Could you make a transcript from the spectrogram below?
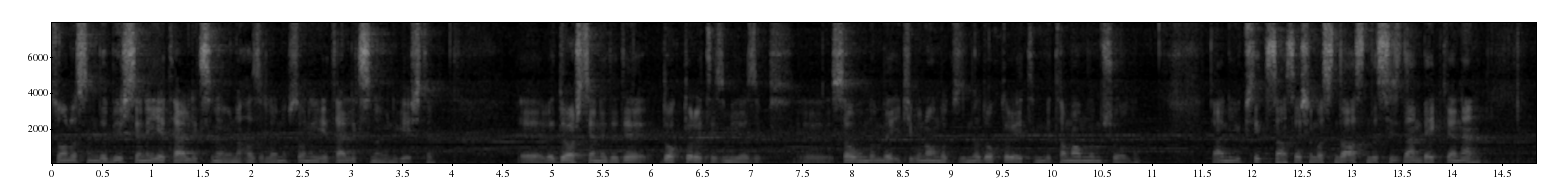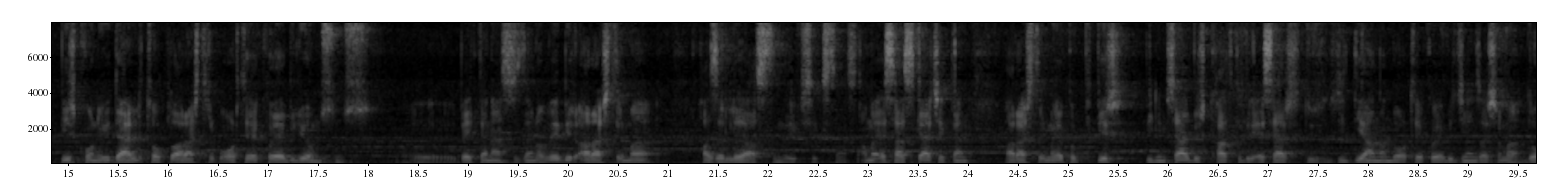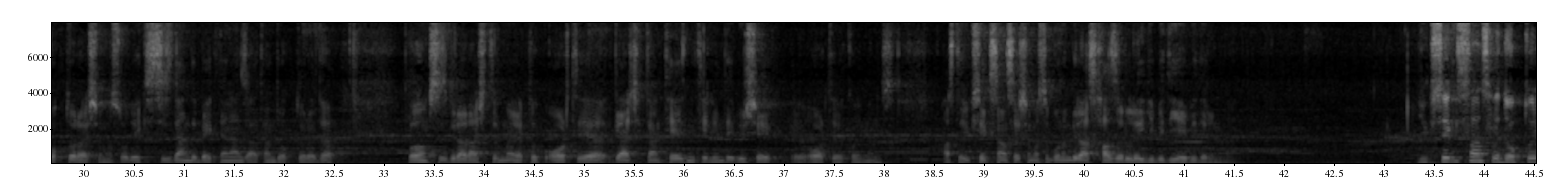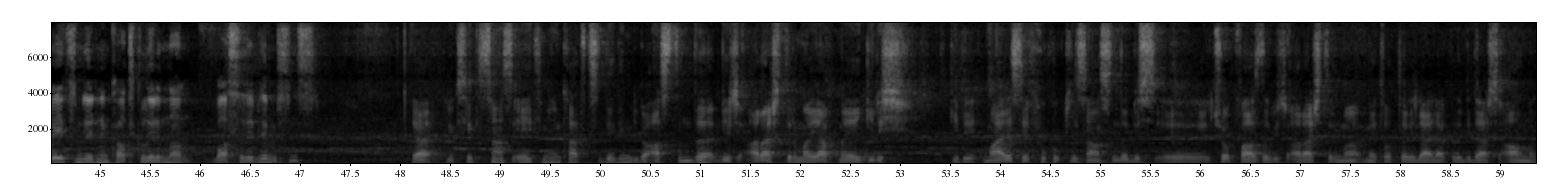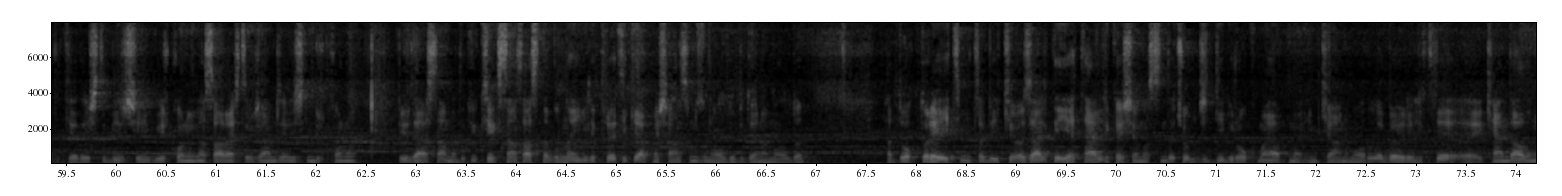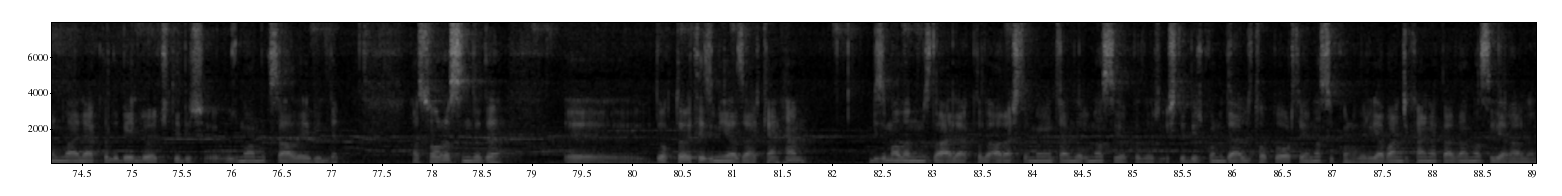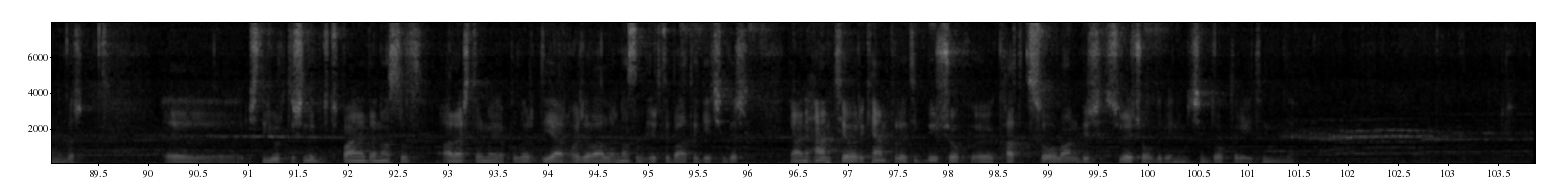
Sonrasında bir sene yeterlik sınavına hazırlanıp sonra yeterlik sınavını geçtim. E, ve 4 senede de doktora tezimi yazıp e, savundum ve 2019 yılında doktora eğitimimi tamamlamış oldum. Yani yüksek lisans aşamasında aslında sizden beklenen bir konuyu derli toplu araştırıp ortaya koyabiliyor musunuz? Ee, beklenen sizden o ve bir araştırma hazırlığı aslında yüksek lisans. Ama esas gerçekten araştırma yapıp bir bilimsel bir katkı, bir eser ciddi anlamda ortaya koyabileceğiniz aşama doktora aşaması oluyor ki sizden de beklenen zaten doktorada bağımsız bir araştırma yapıp ortaya gerçekten tez niteliğinde bir şey e, ortaya koymanız. Aslında yüksek lisans aşaması bunun biraz hazırlığı gibi diyebilirim ben. Yüksek lisans ve doktora eğitimlerinin katkılarından bahsedebilir misiniz? Ya yüksek lisans eğitiminin katkısı dediğim gibi aslında bir araştırma yapmaya giriş gibi. Maalesef hukuk lisansında biz e, çok fazla bir araştırma metotlarıyla alakalı bir ders almadık ya da işte bir şey bir konuyu nasıl araştıracağımıza ilişkin bir konu bir ders almadık. Yüksek lisans aslında bununla ilgili pratik yapma şansımızın olduğu bir dönem oldu. Doktora eğitimi tabii ki özellikle yeterlilik aşamasında çok ciddi bir okuma yapma imkanım oldu ve böylelikle e, kendi alanımla alakalı belli ölçüde bir e, uzmanlık sağlayabildim. Ha, sonrasında da e, doktora tezimi yazarken hem bizim alanımızla alakalı araştırma yöntemleri nasıl yapılır, işte bir konu derli toplu ortaya nasıl konulur, yabancı kaynaklardan nasıl yararlanılır, e, işte yurt dışında bir kütüphanede nasıl araştırma yapılır, diğer hocalarla nasıl irtibata geçilir, yani hem teorik hem pratik birçok e, katkısı olan bir süreç oldu benim için doktor eğitiminde.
